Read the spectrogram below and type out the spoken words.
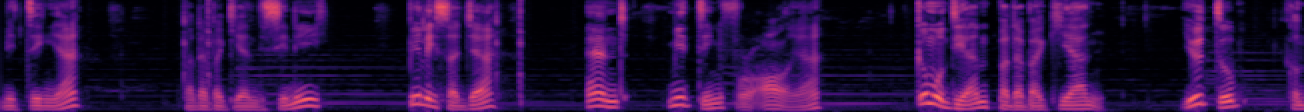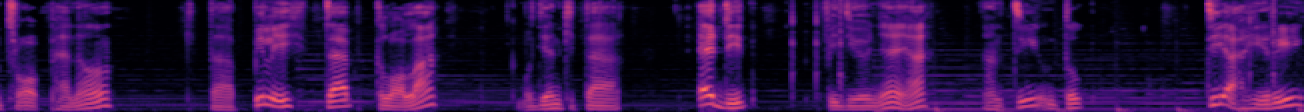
meetingnya. Pada bagian di sini pilih saja end meeting for all ya. Kemudian pada bagian YouTube control panel kita pilih tab kelola kemudian kita edit videonya ya nanti untuk diakhiri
